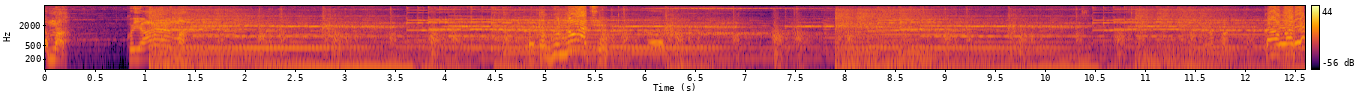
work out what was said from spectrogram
अम्मा कोई आ रहा है अम्मा वो तो गुल्लू আছে का हुआ रे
